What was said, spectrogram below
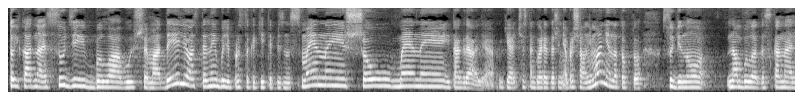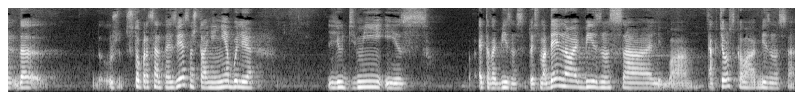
только одна из судей была высшей моделью, остальные были просто какие-то бизнесмены, шоумены и так далее. Я, честно говоря, даже не обращала внимания на то, кто судьи, но нам было досконально, стопроцентно известно, что они не были людьми из этого бизнеса, то есть модельного бизнеса, либо актерского бизнеса.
